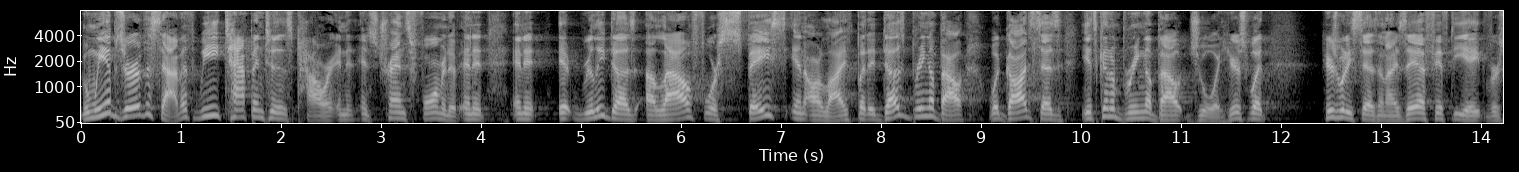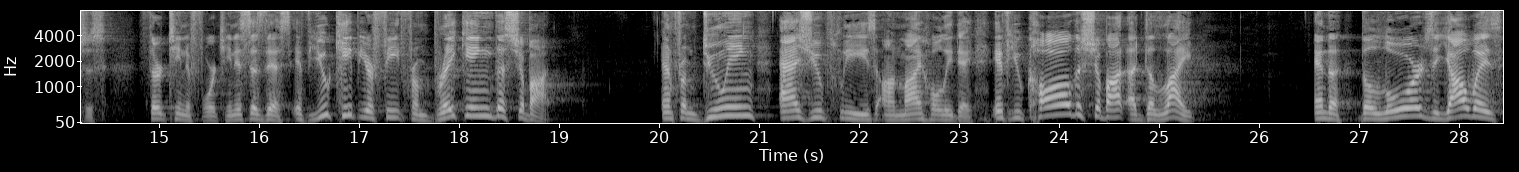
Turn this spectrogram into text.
When we observe the Sabbath, we tap into this power and it, it's transformative and, it, and it, it really does allow for space in our life, but it does bring about what God says it's gonna bring about joy. Here's what, here's what he says in Isaiah 58, verses 13 to 14. It says this If you keep your feet from breaking the Shabbat, and from doing as you please on my holy day. If you call the Shabbat a delight and the, the Lord's, the Yahweh's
